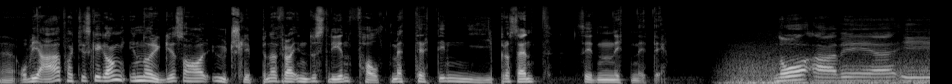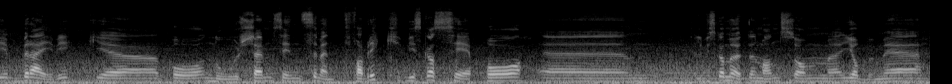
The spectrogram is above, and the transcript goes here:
Eh, og vi er faktisk i gang. I Norge så har utslippene fra industrien falt med 39% siden 1990. Nå er vi eh, i Breivik eh, på Norcem sin sementfabrikk. Vi skal se på Eller vi skal møte en mann som jobber med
